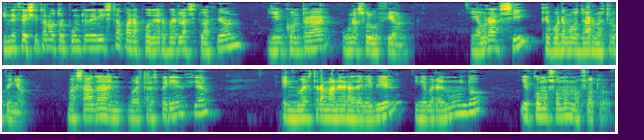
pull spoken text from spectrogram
y necesitan otro punto de vista para poder ver la situación y encontrar una solución. Y ahora sí que podemos dar nuestra opinión, basada en nuestra experiencia, en nuestra manera de vivir y de ver el mundo y en cómo somos nosotros.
